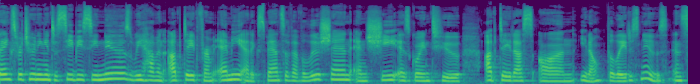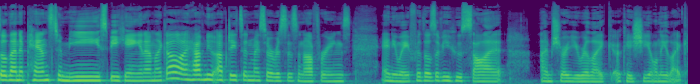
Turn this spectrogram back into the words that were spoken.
Thanks for tuning into CBC News. We have an update from Emmy at Expansive Evolution, and she is going to update us on, you know, the latest news. And so then it pans to me speaking, and I'm like, oh, I have new updates in my services and offerings. Anyway, for those of you who saw it, I'm sure you were like, okay, she only like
